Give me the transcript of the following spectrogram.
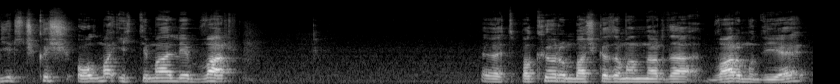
bir çıkış olma ihtimali var. Evet bakıyorum başka zamanlarda var mı diye.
